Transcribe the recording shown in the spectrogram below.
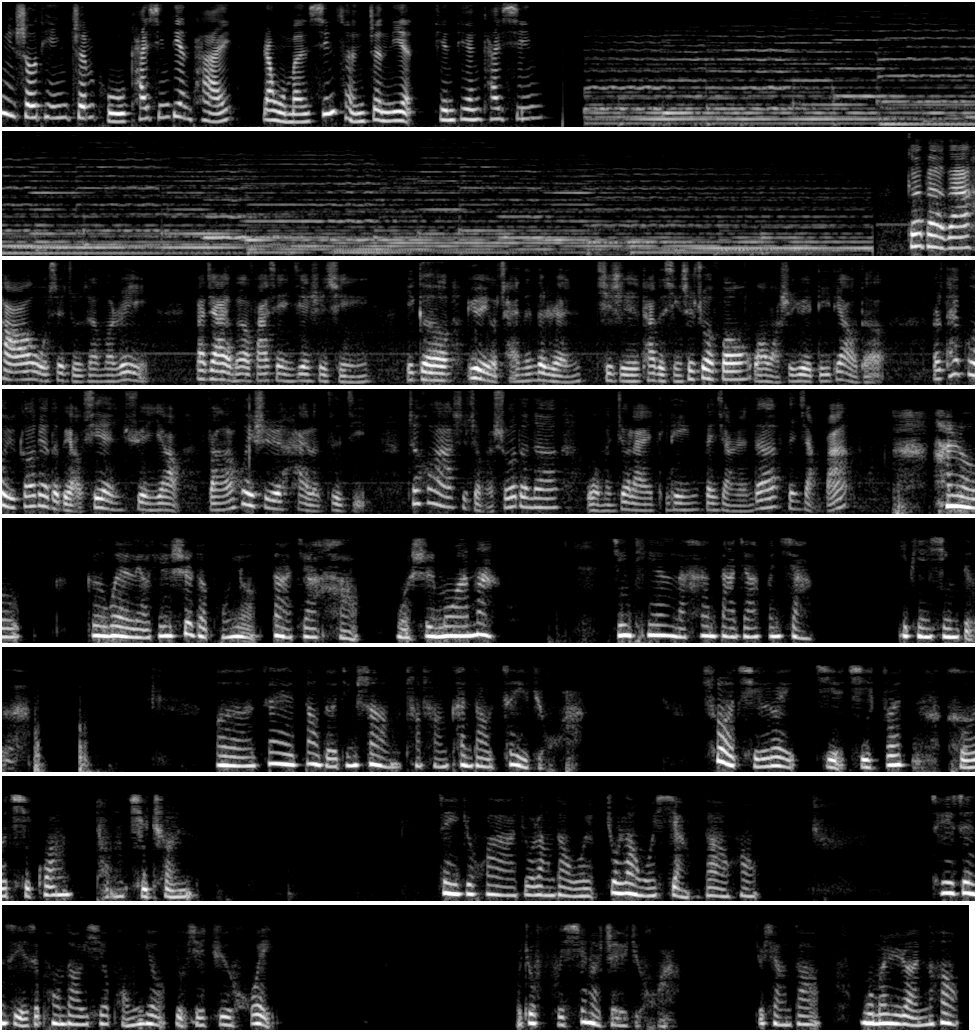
欢迎收听真朴开心电台，让我们心存正念，天天开心。各位朋友，大家好，我是主持人 Marie。大家有没有发现一件事情？一个越有才能的人，其实他的行事作风往往是越低调的，而太过于高调的表现炫耀，反而会是害了自己。这话是怎么说的呢？我们就来听听分享人的分享吧。Hello，各位聊天室的朋友，大家好，我是莫安娜，今天来和大家分享。一篇心得，呃，在《道德经》上常常看到这一句话：“挫其锐，解其纷，和其光，同其尘。”这一句话就让到我，就让我想到哈，这一阵子也是碰到一些朋友，有些聚会，我就浮现了这一句话，就想到我们人哈。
